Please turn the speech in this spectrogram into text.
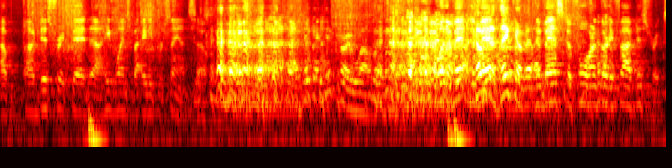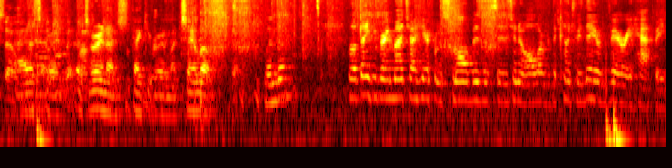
a, a district that uh, he wins by eighty percent, so. I think I did very well. Well, the be- the Come to be- think of it, I- The best of four hundred thirty-five districts, so. Ah, That's great. That's very nice. Thank you very much. Say hello. Linda? Well, thank you very much. I hear from small businesses, you know, all over the country. They are very happy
